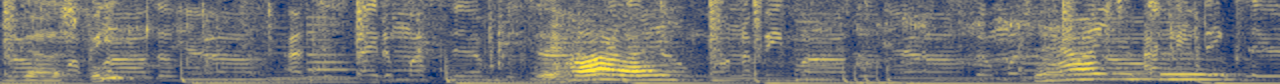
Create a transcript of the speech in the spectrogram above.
You gonna speak? Say hi. Say hi, YouTube.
